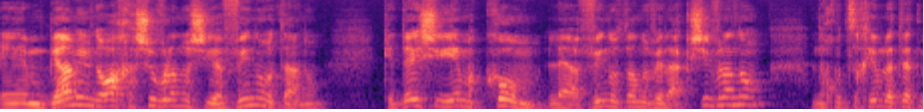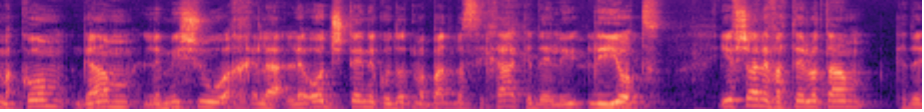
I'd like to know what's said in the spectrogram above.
אמ, גם אם נורא חשוב לנו שיבינו אותנו, כדי שיהיה מקום להבין אותנו ולהקשיב לנו, אנחנו צריכים לתת מקום גם למישהו, לעוד שתי נקודות מבט בשיחה כדי להיות. אי אפשר לבטל אותם כדי,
